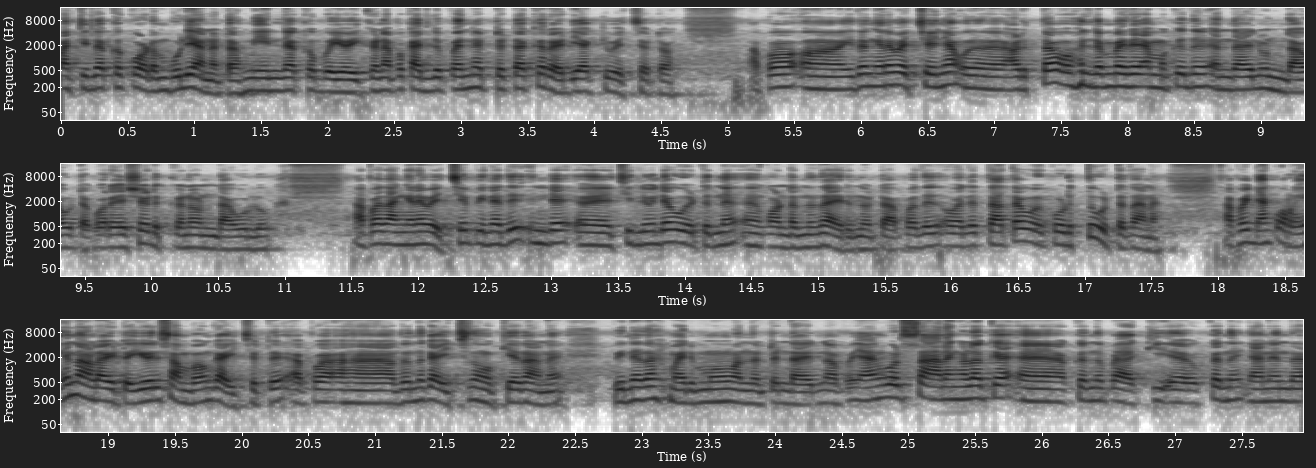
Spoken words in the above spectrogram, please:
മറ്റിലൊക്കെ കുടംപുളിയാണ് കേട്ടോ മീനിലൊക്കെ ഉപയോഗിക്കണം. അപ്പോൾ കല്ലുപ്പന്നെ ഇട്ടിട്ടൊക്കെ റെഡിയാക്കി വെച്ചിട്ടോ അപ്പോൾ ഇതെങ്ങനെ വെച്ച് കഴിഞ്ഞാൽ അടുത്ത കൊല്ലം വരെ നമുക്കിത് എന്തായാലും ഉണ്ടാവും കേട്ടോ കുറേശ്ശെ എടുക്കണം ഉണ്ടാവുള്ളൂ. അപ്പോൾ അതങ്ങനെ വെച്ച് പിന്നെ അത് എന്റെ ചില്ലുവിന്റെ വീട്ടിൽ നിന്ന് കൊണ്ടുവന്നതായിരുന്നു കേട്ടോ അപ്പോൾ അത് ഓലത്താത്ത കൊടുത്തു വിട്ടതാണ്. അപ്പോൾ ഞാൻ കുറേ നാളായിട്ട് ഈ ഒരു സംഭവം കഴിച്ചിട്ട്. അപ്പോൾ അതൊന്ന് കഴിച്ച് നോക്കിയതാണ്. പിന്നെ അതാ മരുമോ വന്നിട്ടുണ്ടായിരുന്നു. അപ്പോൾ ഞാൻ കുറച്ച് സാധനങ്ങളൊക്കെ ഒക്കെ ഒന്ന് പാക്ക് ഒക്കെ ഒന്ന് ഞാൻ എന്താ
